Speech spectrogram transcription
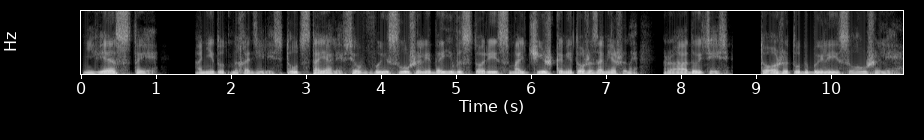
невесты. Они тут находились, тут стояли, все выслушали, да и в истории с мальчишками тоже замешаны. Радуйтесь, тоже тут были и слушали.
